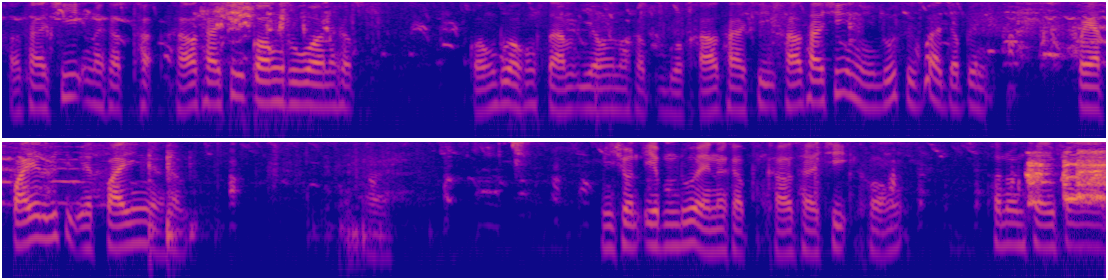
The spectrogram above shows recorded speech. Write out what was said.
ขาว ทาชินะครับขาวทาชิกองรัวนะครับกองรัวของสามเอียวนะครับบวกขาวทาชิขาวทาชินี่รู้สึกว่าจะเป็นแปดไฟหรือสิบเอ็ดไฟเนี่ยครับมีชนเอ็มด้วยนะครับขาวทาชิของพนนชัยฟาร์ม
